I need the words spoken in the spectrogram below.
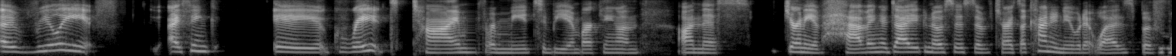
a really, I think, a great time for me to be embarking on on this journey of having a diagnosis of Tourette's. I kind of knew what it was mm-hmm.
